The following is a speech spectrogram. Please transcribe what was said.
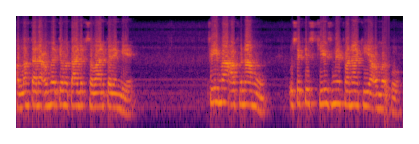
اللہ تعالی عمر کے متعلق سوال کریں گے۔ فیما افنا ہوں اسے کس چیز میں فنا کیا عمر کو؟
